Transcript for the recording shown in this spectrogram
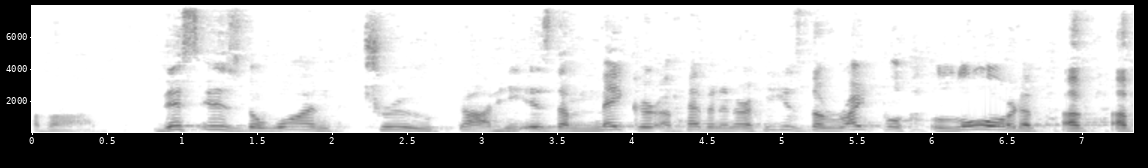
above. This is the one true God. He is the maker of heaven and earth. He is the rightful Lord of, of, of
